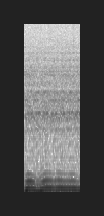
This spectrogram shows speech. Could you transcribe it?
Mm-hmm.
